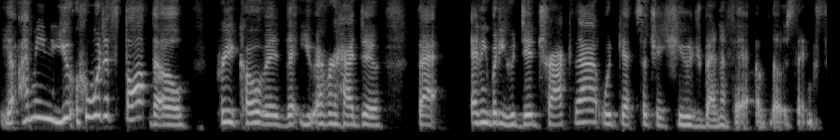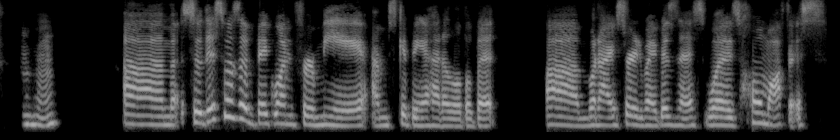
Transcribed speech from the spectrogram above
Yeah. I mean, you who would have thought though, pre-COVID that you ever had to that anybody who did track that would get such a huge benefit of those things. Mm-hmm. Um, so this was a big one for me. I'm skipping ahead a little bit. Um, when I started my business was home office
